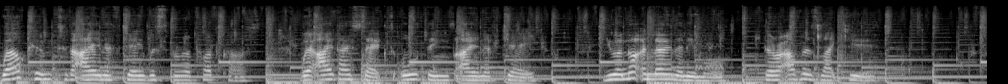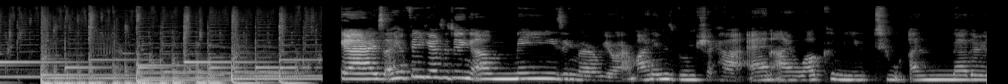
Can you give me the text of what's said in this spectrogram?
Welcome to the INFJ Whisperer podcast, where I dissect all things INFJ. You are not alone anymore. There are others like you. guys, I hope that you guys are doing amazing wherever you are. My name is Boom Shikha and I welcome you to another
